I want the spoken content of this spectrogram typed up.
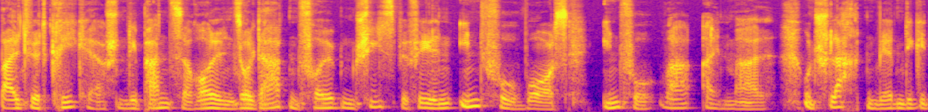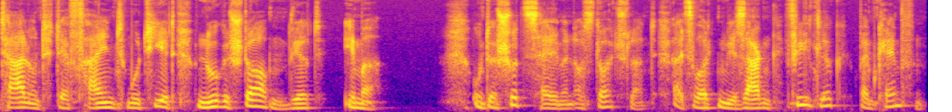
Bald wird Krieg herrschen, die Panzer rollen, Soldaten folgen, Schießbefehlen, Infowars. Info war einmal. Und Schlachten werden digital und der Feind mutiert. Nur gestorben wird immer. Unter Schutzhelmen aus Deutschland, als wollten wir sagen, viel Glück beim Kämpfen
